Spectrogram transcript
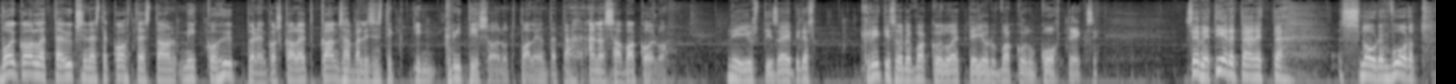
Voiko olla, että yksi näistä kohteista on Mikko Hyppönen, koska olet kansainvälisestikin kritisoinut paljon tätä NSA-vakoilua? Niin justiinsa, ei pitäisi kritisoida vakoilua, ettei joudu vakoilun kohteeksi. Se me tiedetään, että Snowden vuorot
